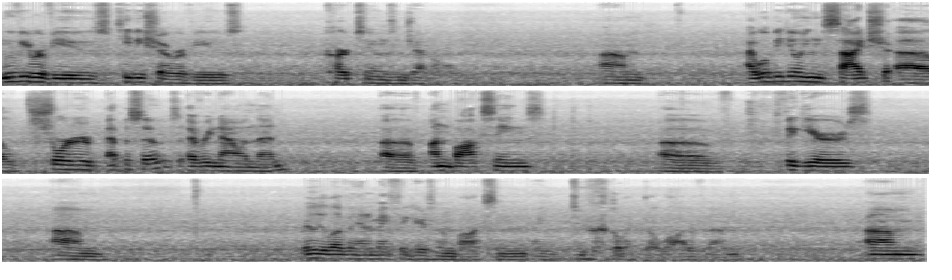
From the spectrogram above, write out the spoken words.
movie reviews, TV show reviews, cartoons in general. Um, I will be doing side sh- uh, shorter episodes every now and then of unboxings, of figures. Um, really love anime figures and unboxing. I do collect a lot of them. Um,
